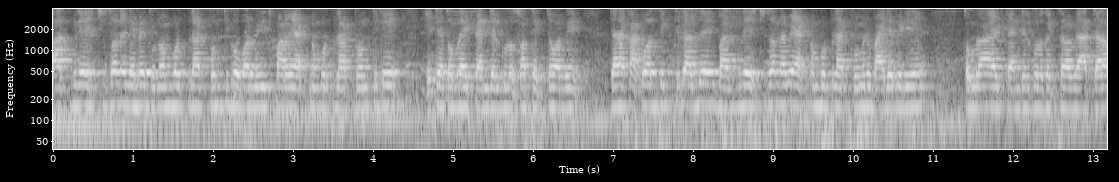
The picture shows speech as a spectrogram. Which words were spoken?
বাসবিরিয়া স্টেশনে নেবে দু নম্বর প্ল্যাটফর্ম থেকে ওভারব্রিজ পার হয়ে এক নম্বর প্ল্যাটফর্ম থেকে। হেঁটে তোমরা এই প্যান্ডেলগুলো সব দেখতে পারবে। যারা কাটোয়ার দিক থেকে আসবে বাসবিরিয়া স্টেশন নেবে এক নম্বর প্ল্যাটফর্মের বাইরে বেরিয়ে। তোমরা এই প্যান্ডেলগুলো দেখতে পাবে আর যারা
